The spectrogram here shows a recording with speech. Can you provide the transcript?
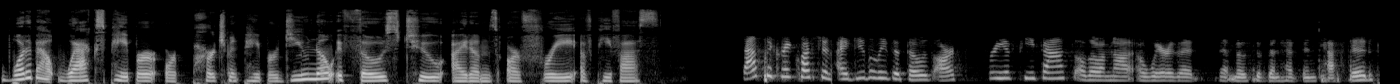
What about wax paper or parchment paper? Do you know if those two items are free of PFAS? That's a great question. I do believe that those are free of PFAS, although I'm not aware that, that most of them have been tested.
